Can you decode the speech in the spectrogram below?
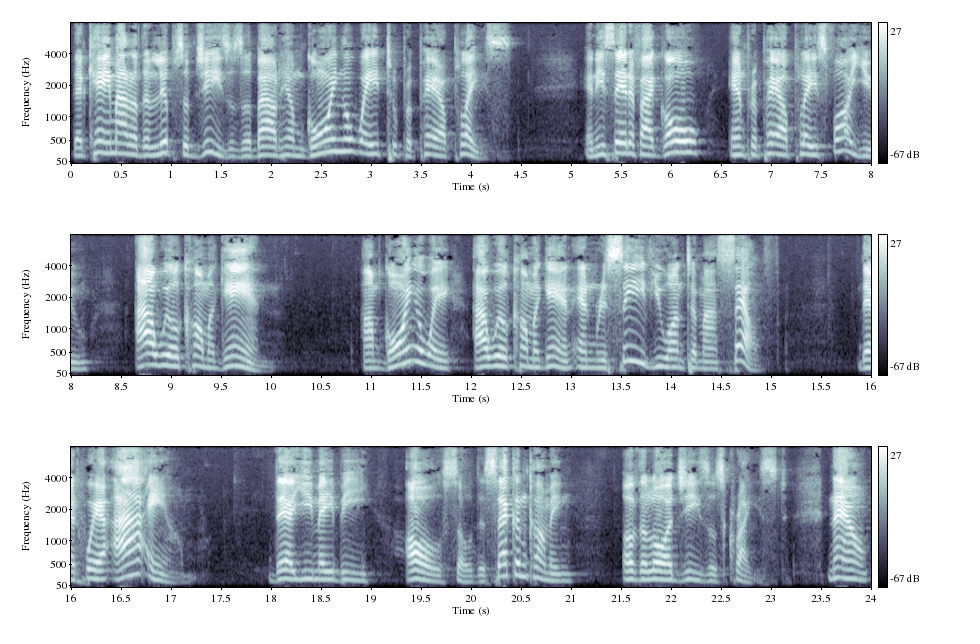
that came out of the lips of Jesus about him going away to prepare a place. And he said, If I go and prepare a place for you, I will come again. I'm going away, I will come again and receive you unto myself, that where I am, there ye may be also. The second coming of the Lord Jesus Christ. Now,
